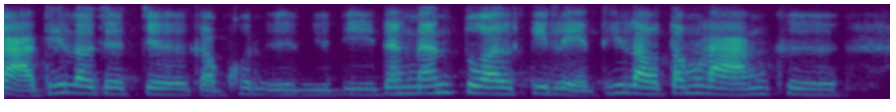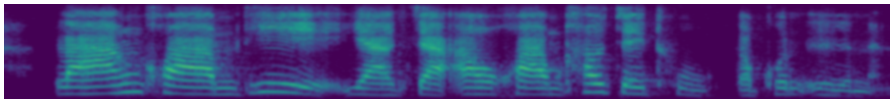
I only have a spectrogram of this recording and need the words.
กาสที่เราจะเจอกับคนอื่นอยู่ดี ดังนั้นตัวกิเลสที่เราต้องล้างคือ ล้างความที่อยากจะเอาความเข้าใจถูกกับคนอื่นน่ะ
